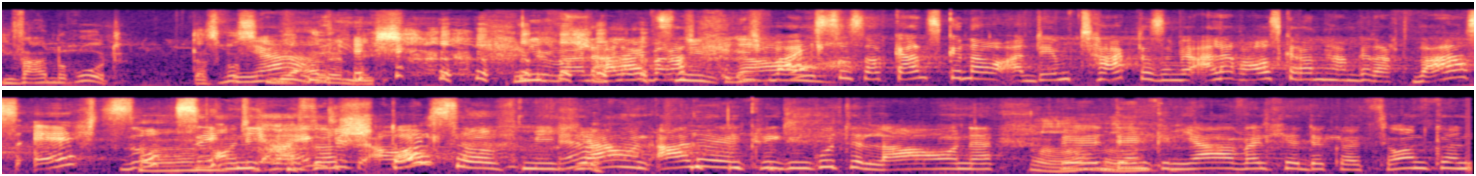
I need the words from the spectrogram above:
Die waren rot. Das wussten ja. wir alle nicht. Die waren alle überrascht. Ich weiß das auch ganz genau. An dem Tag, da sind wir alle rausgerannt und haben gedacht, was, echt? So ja. sehen und die eigentlich so stolz auf mich. Ja. ja. und alle kriegen gute Laune. Wir denken, ja, welche Dekoration können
